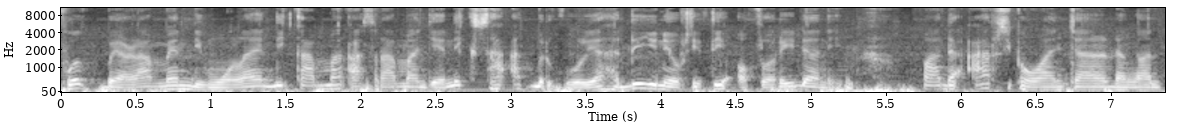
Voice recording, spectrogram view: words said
Food by Ramen dimulai di kamar asrama Jenik saat berkuliah di University of Florida nih. Pada arsip wawancara dengan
